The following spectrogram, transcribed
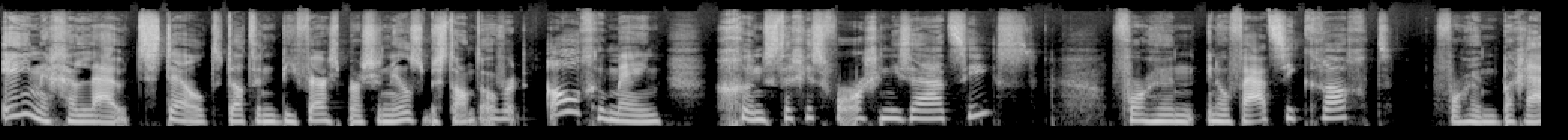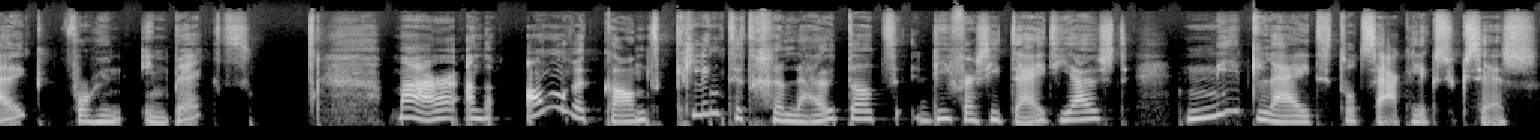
ene geluid stelt dat een divers personeelsbestand over het algemeen gunstig is voor organisaties, voor hun innovatiekracht, voor hun bereik, voor hun impact. Maar aan de andere kant klinkt het geluid dat diversiteit juist niet leidt tot zakelijk succes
